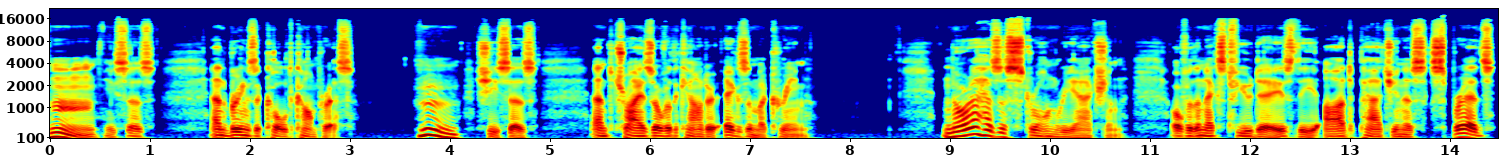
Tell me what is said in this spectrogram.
Hmm, he says, and brings a cold compress. Hmm, she says, and tries over the counter eczema cream. Nora has a strong reaction. Over the next few days, the odd patchiness spreads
